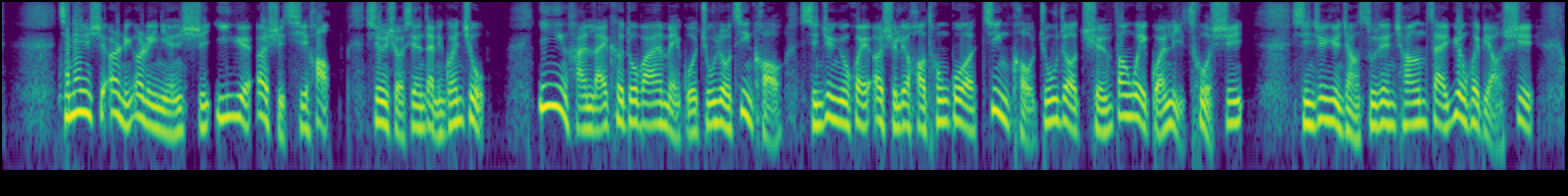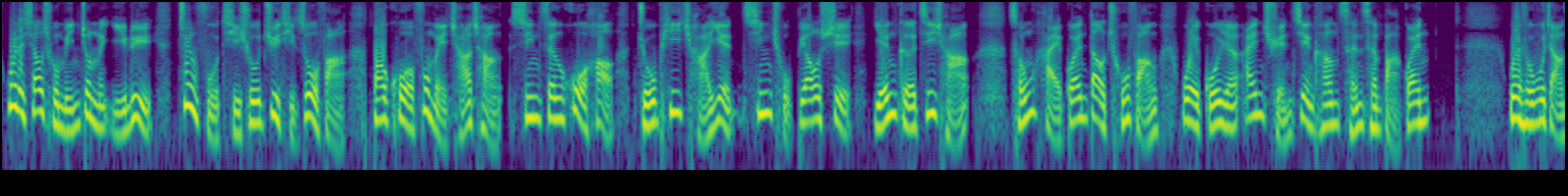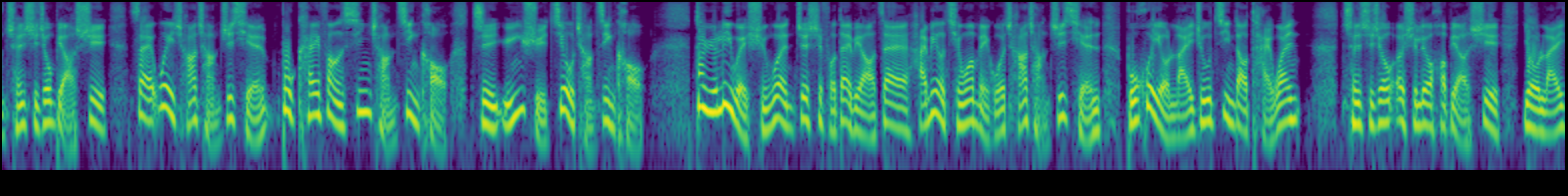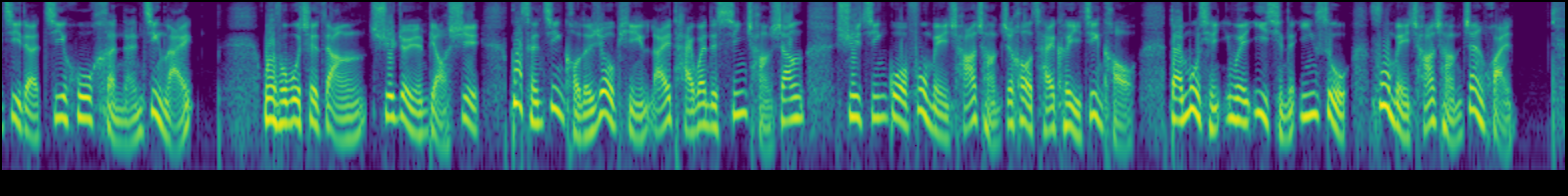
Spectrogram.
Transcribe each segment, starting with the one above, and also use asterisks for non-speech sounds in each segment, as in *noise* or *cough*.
今天是二零二零年十一月二十七号，新闻首先带您关注。因印含莱克多巴胺美国猪肉进口，行政院会二十六号通过进口猪肉全方位管理措施。行政院长苏贞昌在院会表示，为了消除民众的疑虑，政府提出具体做法，包括赴美茶厂新增货号、逐批查验、清楚标示、严格稽查，从海关到厨房，为国人安全健康层层把关。卫福部长陈时中表示，在未查厂之前不开放新厂进口，只允许旧厂进口。对于立委询问这是否代表在还没有前往美国茶厂之前不会有来猪进到台湾，陈时中二十六号表示，有来记的几乎很难进来。卫福部次长薛瑞元表示，不曾进口的肉品来台湾的新厂商，需经过赴美茶厂之后才可以进口。但目前因为疫情的因素，赴美茶厂暂缓。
